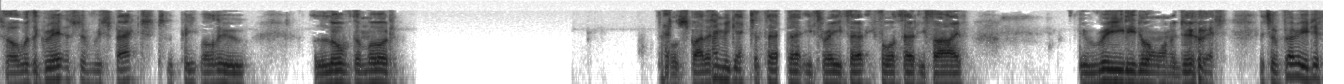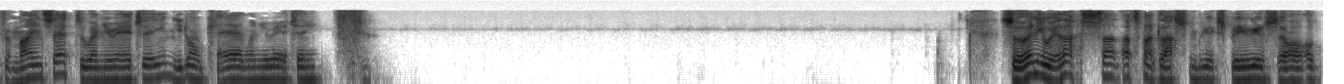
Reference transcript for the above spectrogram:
So with the greatest of respect to the people who love the mud, by the time you get to 33, 34, 35, you really don't want to do it. It's a very different mindset to when you're 18. You don't care when you're 18. So anyway, that's uh, that's my Glastonbury experience. So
